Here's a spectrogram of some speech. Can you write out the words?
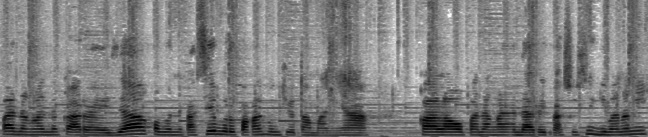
Pandangan Kak Reza, komunikasi merupakan kunci utamanya. Kalau pandangan dari Kak Susi gimana nih?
